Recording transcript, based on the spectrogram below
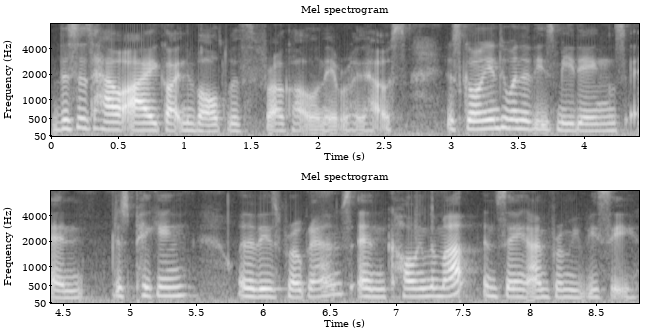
this is how I got involved with Frog Hollow Neighborhood House. Just going into one of these meetings and just picking one of these programs and calling them up and saying, I'm from UBC.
